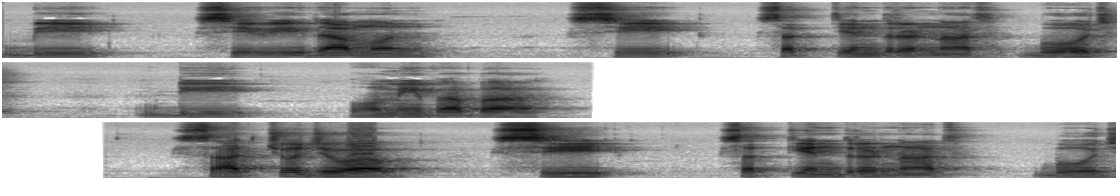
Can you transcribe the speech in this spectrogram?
B CV Raman, C Satyendranath Bose, D Homi Bhabha સાચો જવાબ સી સત્યેન્દ્રનાથ બોઝ.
